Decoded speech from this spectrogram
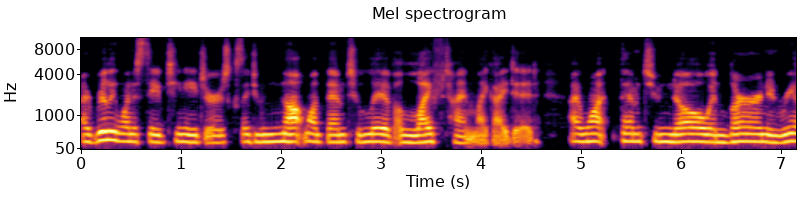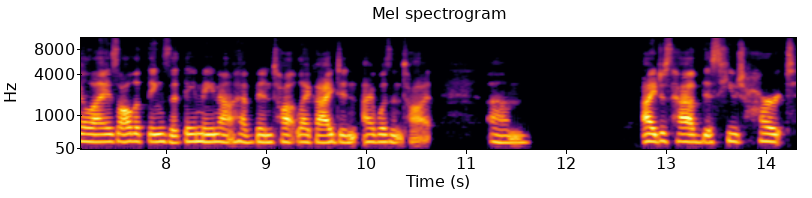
I really want to save teenagers because I do not want them to live a lifetime like I did. I want them to know and learn and realize all the things that they may not have been taught like I didn't, I wasn't taught. Um, I just have this huge heart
